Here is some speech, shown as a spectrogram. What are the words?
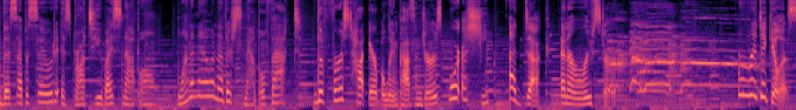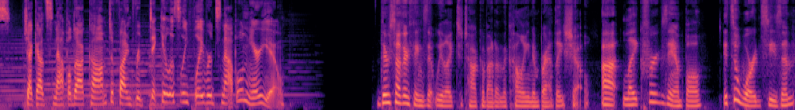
This episode is brought to you by Snapple. Want to know another Snapple fact? The first hot air balloon passengers were a sheep, a duck, and a rooster. Ridiculous. Check out snapple.com to find ridiculously flavored Snapple near you. There's other things that we like to talk about on the Colleen and Bradley show. Uh, like, for example, it's award season,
